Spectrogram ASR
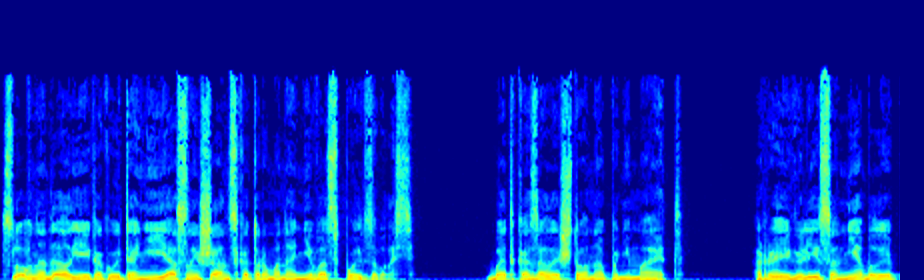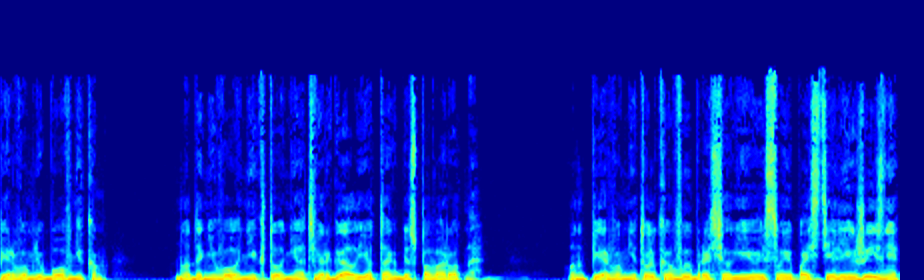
словно дал ей какой-то неясный шанс, которым она не воспользовалась. Бет казалось, что она понимает. Рэй Глисон не был ее первым любовником — но до него никто не отвергал ее так бесповоротно. Он первым не только выбросил ее из своей постели и жизни,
